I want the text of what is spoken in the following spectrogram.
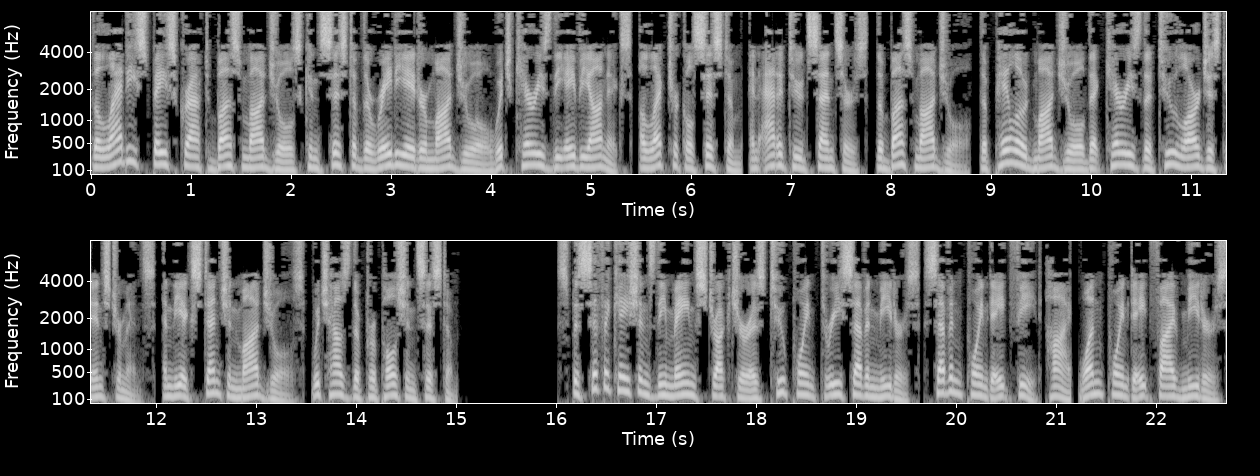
The LADEE spacecraft bus modules consist of the radiator module which carries the avionics, electrical system, and attitude sensors, the bus module, the payload module that carries the two largest instruments, and the extension modules, which house the propulsion system. Specifications The main structure is 2.37 meters, 7.8 feet high, 1.85 meters,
